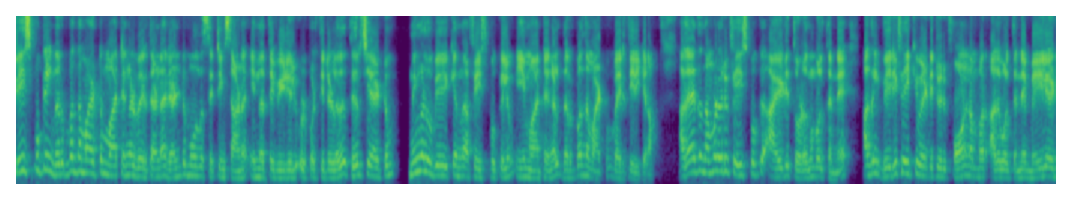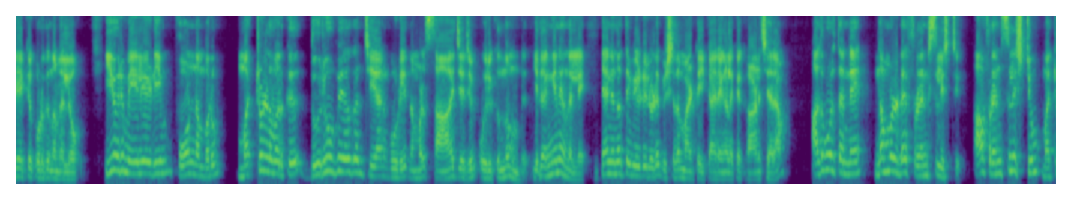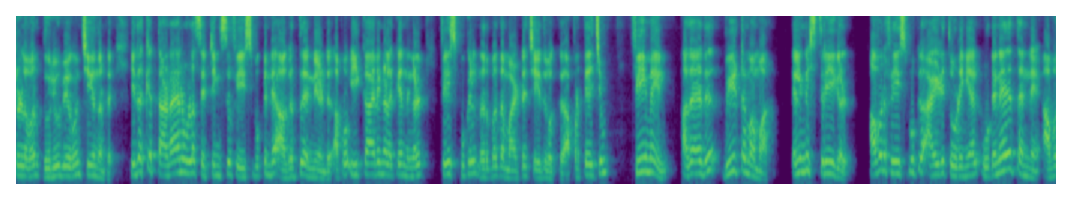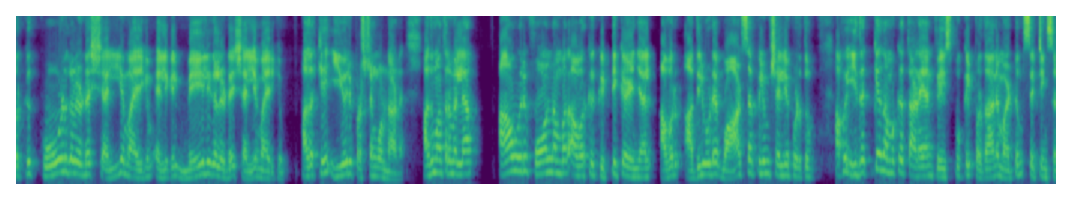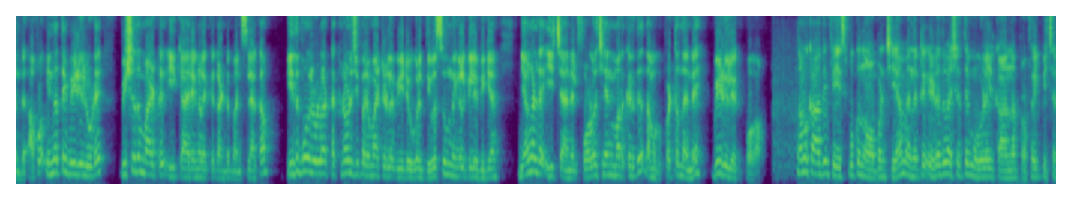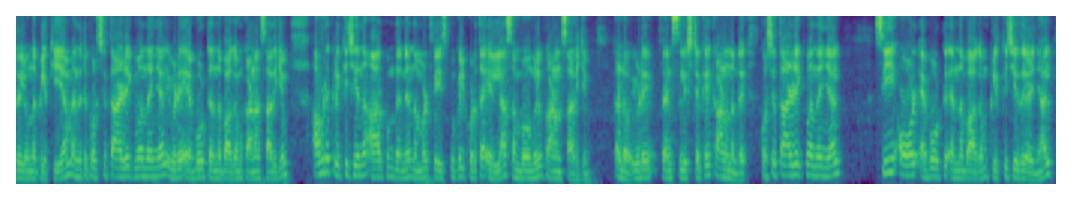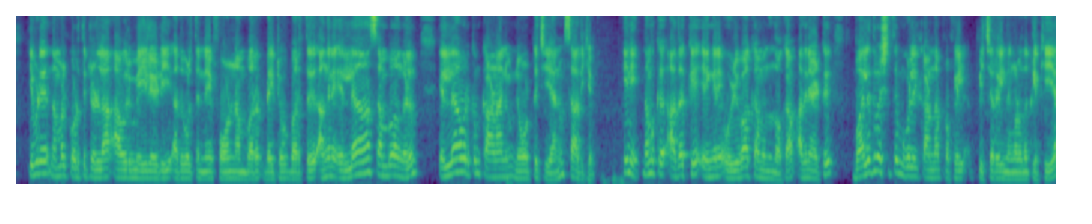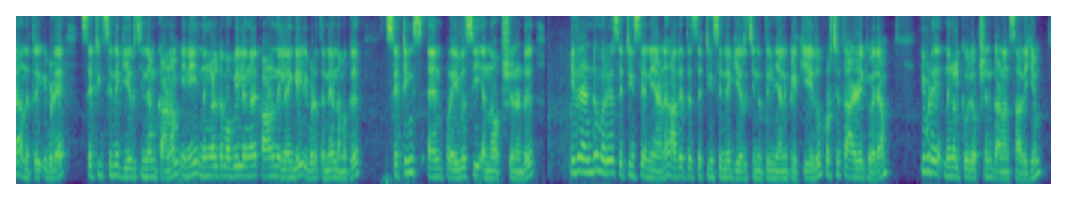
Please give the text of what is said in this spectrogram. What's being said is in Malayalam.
ഫേസ്ബുക്കിൽ നിർബന്ധമായിട്ടും മാറ്റങ്ങൾ വരുത്തേണ്ട രണ്ട് മൂന്ന് സെറ്റിംഗ്സ് ആണ് ഇന്നത്തെ വീഡിയോയിൽ ഉൾപ്പെടുത്തിയിട്ടുള്ളത്. തീർച്ചയായിട്ടും നിങ്ങൾ ഉപയോഗിക്കുന്ന ഫേസ്ബുക്കിലും ഈ മാറ്റങ്ങൾ നിർബന്ധമായിട്ടും വരുത്തിയിരിക്കണം. അതായത് നമ്മൾ ഒരു ഫേസ്ബുക്ക് ഐ ഡി തുടങ്ങുമ്പോൾ തന്നെ അതിൽ വെരിഫൈക്ക് വേണ്ടിയിട്ട് ഒരു ഫോൺ നമ്പർ അതുപോലെ തന്നെ മെയിൽ ഐ ഡി ഒക്കെ കൊടുക്കുന്നുണ്ടല്ലോ. ഈ ഒരു മെയിൽ ഐ ഡിയും ഫോൺ നമ്പറും മറ്റുള്ളവർക്ക് ദുരുപയോഗം ചെയ്യാൻ കൂടി നമ്മൾ സാഹചര്യം ഒരുക്കുന്നുമുണ്ട്. ഇതെങ്ങനെയെന്നല്ലേ? ഞാൻ ഇന്നത്തെ വീഡിയോയിലൂടെ വിശദമായിട്ട് ഈ കാര്യങ്ങളൊക്കെ കാണിച്ചു തരാം അതുപോലെ തന്നെ നമ്മളുടെ ഫ്രണ്ട്സ് ലിസ്റ്റ് ആ ഫ്രണ്ട്സ് ലിസ്റ്റും മറ്റുള്ളവർ ദുരുപയോഗം ചെയ്യുന്നുണ്ട്. ഇതൊക്കെ തടയാനുള്ള സെറ്റിംഗ്സ് ഫേസ്ബുക്കിന്റെ അകത്ത് തന്നെയുണ്ട്. അപ്പോൾ ഈ കാര്യങ്ങളൊക്കെ നിങ്ങൾ ഫേസ്ബുക്കിൽ നിർബന്ധമായിട്ട് ചെയ്തു വെക്കുക. പ്രത്യേകിച്ചും ഫീമെയിൽ അതായത് വീട്ടമ്മമാർ അല്ലെങ്കിൽ സ്ത്രീകൾ അവർ ഫേസ്ബുക്ക് ഐ ഡി തുടങ്ങിയാൽ ഉടനെ തന്നെ അവർക്ക് കോളുകളുടെ ശല്യമായിരിക്കും അല്ലെങ്കിൽ മെയിലുകളുടെ ശല്യമായിരിക്കും. അതൊക്കെ ഈ ഒരു പ്രശ്നം കൊണ്ടാണ്. അത് മാത്രമല്ല ആ ഒരു ഫോൺ നമ്പർ അവർക്ക് കിട്ടിക്കഴിഞ്ഞാൽ അവർ അതിലൂടെ വാട്സപ്പിലും ശല്യപ്പെടുത്തും. അപ്പൊ ഇതൊക്കെ നമുക്ക് തടയാൻ ഫേസ്ബുക്കിൽ പ്രധാനമായിട്ടും സെറ്റിംഗ്സ് ഉണ്ട്. അപ്പോൾ ഇന്നത്തെ വീഡിയോയിലൂടെ വിശദമായിട്ട് ഈ കാര്യങ്ങളൊക്കെ കണ്ട് മനസ്സിലാക്കാം. ഇതുപോലുള്ള ടെക്നോളജി പരമായിട്ടുള്ള വീഡിയോകൾ ദിവസവും നിങ്ങൾക്ക് ലഭിക്കാൻ ഞങ്ങളുടെ ഈ ചാനൽ ഫോളോ ചെയ്യാൻ മറക്കരുത്. നമുക്ക് പെട്ടെന്ന് തന്നെ വീഡിയോയിലേക്ക് പോകാം. നമുക്ക് ആദ്യം ഫേസ്ബുക്ക് ഒന്ന് ഓപ്പൺ ചെയ്യാം. എന്നിട്ട് ഇടതുവശത്തെ മുകളിൽ കാണുന്ന പ്രൊഫൈൽ പിക്ചറിൽ ഒന്ന് ക്ലിക്ക് ചെയ്യാം. എന്നിട്ട് കുറച്ച് താഴേക്ക് വന്നു കഴിഞ്ഞാൽ ഇവിടെ എബൌട്ട് എന്ന ഭാഗം കാണാൻ സാധിക്കും. അവിടെ ക്ലിക്ക് ചെയ്യുന്ന ആർക്കും തന്നെ നമ്മൾ ഫേസ്ബുക്കിൽ കൊടുത്ത എല്ലാ സംഭവങ്ങളും കാണാൻ സാധിക്കും. കണ്ടോ? ഇവിടെ ഫ്രണ്ട്സ് ലിസ്റ്റ് ഒക്കെ കാണുന്നുണ്ട്. കുറച്ച് താഴേക്ക് വന്നു കഴിഞ്ഞാൽ സി ഓൾ എബൌട്ട് എന്ന ഭാഗം ക്ലിക്ക് ചെയ്ത് കഴിഞ്ഞാൽ ഇവിടെ നമ്മൾ കൊടുത്തിട്ടുള്ള ആ ഒരു മെയിൽ ഐ ഡി അതുപോലെ തന്നെ phone number date of birth അങ്ങനെ എല്ലാ സംഭവങ്ങളും എല്ലാവർക്കും കാണാനും നോട്ട് ചെയ്യാനും സാധിക്കും. ഇനി നമുക്ക് അതൊക്കെ എങ്ങനെ ഒഴിവാക്കാമെന്ന് നോക്കാം. അതിനായിട്ട് വലതുവശത്ത് മുകളിൽ കാണുന്ന പ്രൊഫൈൽ പിക്ചറിൽ നിങ്ങളൊന്ന് ക്ലിക്ക് ചെയ്യുക. എന്നിട്ട് ഇവിടെ സെറ്റിംഗ്സിന്റെ ഗിയർ ചിഹ്നം കാണാം. ഇനി നിങ്ങളുടെ മൊബൈൽ അങ്ങനെ കാണുന്നില്ലെങ്കിൽ ഇവിടെ തന്നെ നമുക്ക് സെറ്റിംഗ്സ് ആൻഡ് പ്രൈവസി എന്ന ഓപ്ഷൻ ഉണ്ട്. ഇത് രണ്ടും ഒരേ സെറ്റിംഗ്സ് തന്നെയാണ്. ആദ്യത്തെ സെറ്റിംഗ്സിന്റെ ഗിയർ ചിഹ്നത്തിൽ ഞാൻ ക്ലിക്ക് ചെയ്തു. കുറച്ച് താഴേക്ക് വരാം. ഇവിടെ നിങ്ങൾക്ക് ഒരു ഓപ്ഷൻ കാണാൻ സാധിക്കും.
